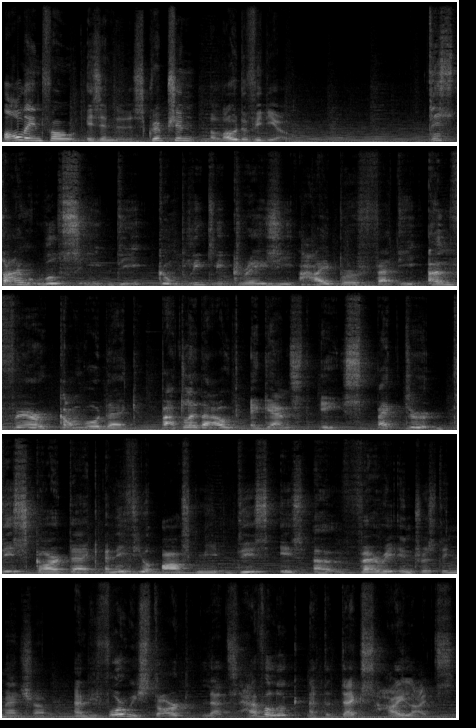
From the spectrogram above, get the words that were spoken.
All info is in the description below the video. This time we'll see the completely crazy, hyper fatty, unfair combo deck battle it out against a Spectre discard deck and if you ask me this is a very interesting matchup. And before we start let's have a look at the deck's highlights.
